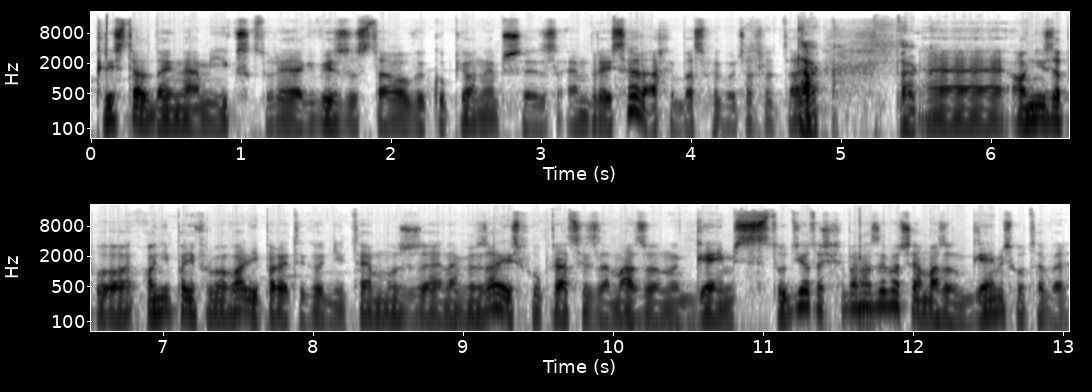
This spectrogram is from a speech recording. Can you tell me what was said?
Crystal Dynamics, które jak wiesz zostało wykupione przez Embracera chyba swego czasu, tak? tak. tak. E, oni, oni poinformowali parę tygodni temu, że nawiązali współpracę z Amazon Games Studio, to się chyba nazywa, czy Amazon Games, whatever.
